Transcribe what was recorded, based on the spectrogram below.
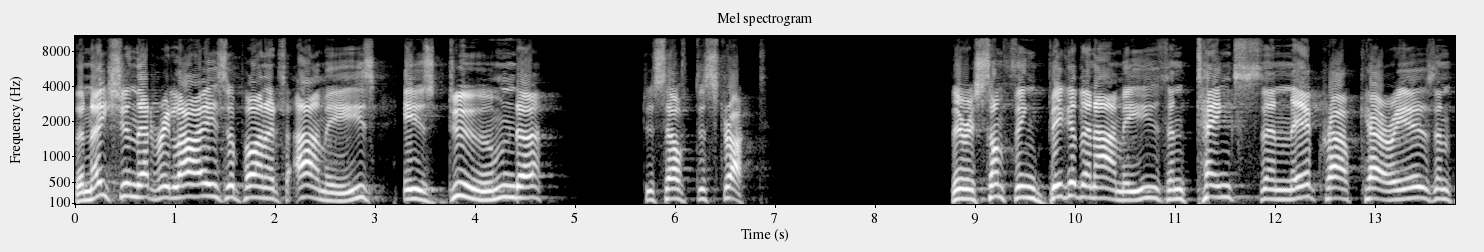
The nation that relies upon its armies is doomed to self destruct. There is something bigger than armies and tanks and aircraft carriers and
